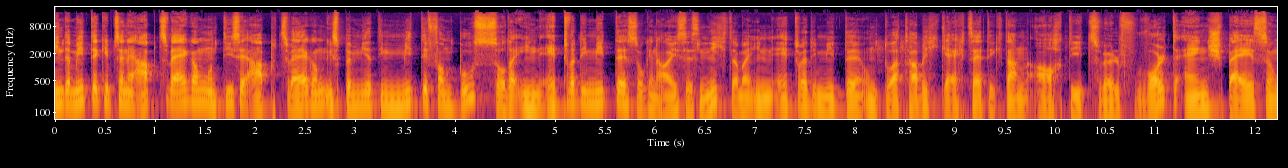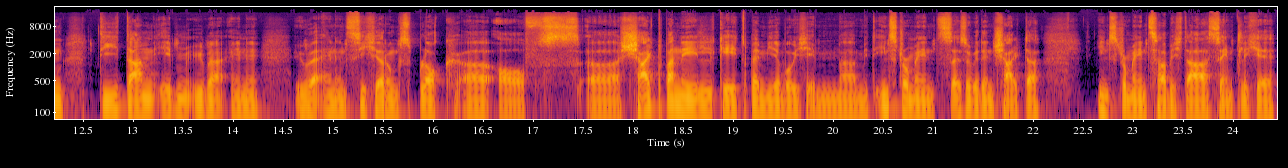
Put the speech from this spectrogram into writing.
In der Mitte gibt es eine Abzweigung und diese Abzweigung ist bei mir die Mitte vom Bus oder in etwa die Mitte, so genau ist es nicht, aber in etwa die Mitte und dort habe ich gleichzeitig dann auch die 12 Volt Einspeisung, die dann eben über, eine, über einen Sicherungsblock äh, aufs äh, Schaltpanel geht bei mir, wo ich eben äh, mit Instruments, also über den Schalter Instruments habe ich da sämtliche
